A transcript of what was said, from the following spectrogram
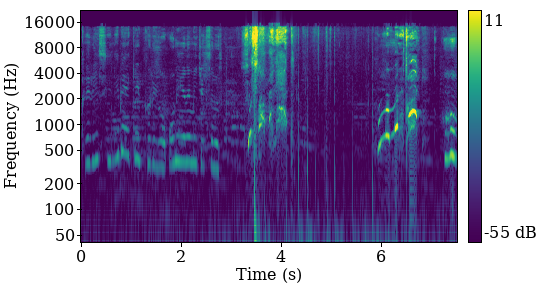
Karesini belki kırıyor. Onu yenemeyeceksiniz. Sus lan velet. Ulan velet ol.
